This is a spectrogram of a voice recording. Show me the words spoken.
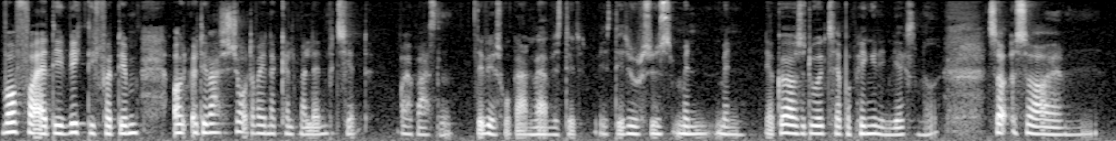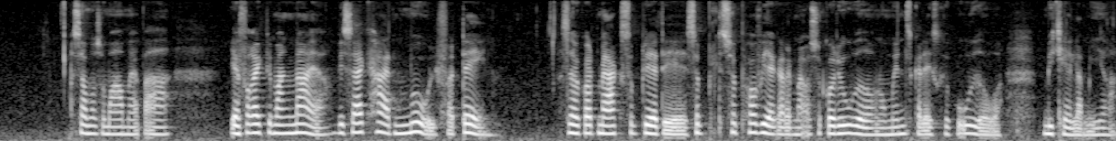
hvorfor er det vigtigt for dem. Og, og det var så sjovt, der var en, der kaldte mig landbetjent. Og jeg bare sådan, det vil jeg sgu gerne være, hvis det, hvis det er det, du synes. Men, men jeg gør også, at du ikke taber på penge i din virksomhed. Så, så, øhm, så må så meget med bare, jeg får rigtig mange nejer. Hvis jeg ikke har et mål for dagen, så jeg godt mærke, så, bliver det, så, så påvirker det mig, og så går det ud over nogle mennesker, der ikke skal gå ud over Michael og Mira.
